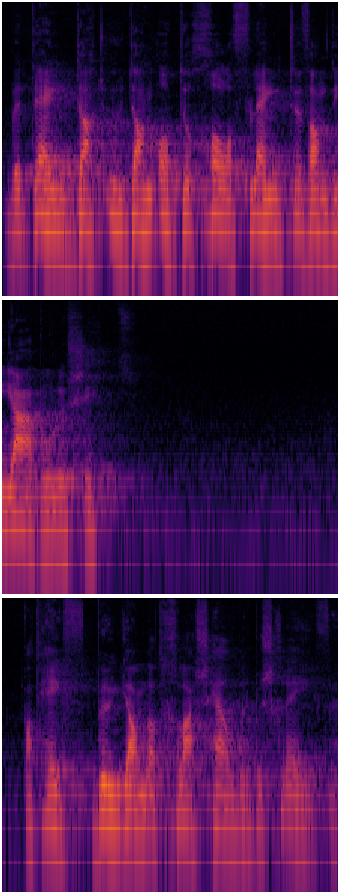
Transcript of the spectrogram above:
Bedenk dat u dan op de golflengte van diabolus zit. Wat heeft Bunyan dat glashelder beschreven?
